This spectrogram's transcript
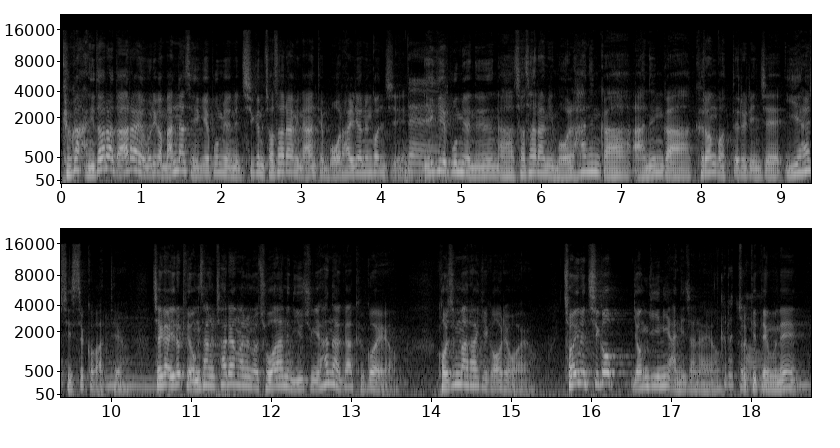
그거 아니더라도 알아요. 우리가 만나서 얘기해 보면은 지금 저 사람이 나한테 뭘 하려는 건지 네. 얘기해 보면은 아 저 사람이 뭘 하는가 아는가 그런 것들을 이제 이해할 수 있을 것 같아요. 음. 제가 이렇게 영상을 촬영하는 걸 좋아하는 이유 중에 하나가 그거예요. 거짓말하기가 어려워요. 저희는 직업 연기인이 아니잖아요. 그렇죠. 기 때문에 음.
